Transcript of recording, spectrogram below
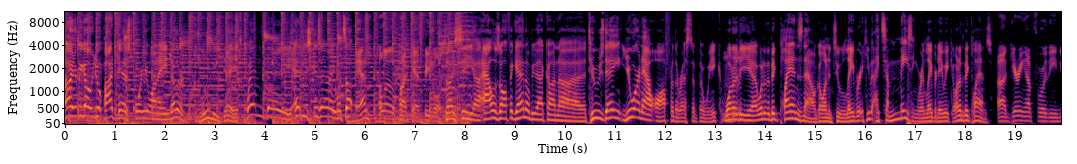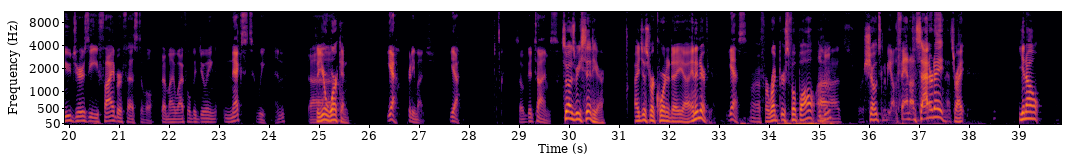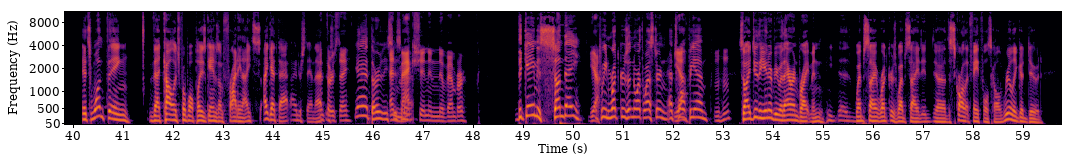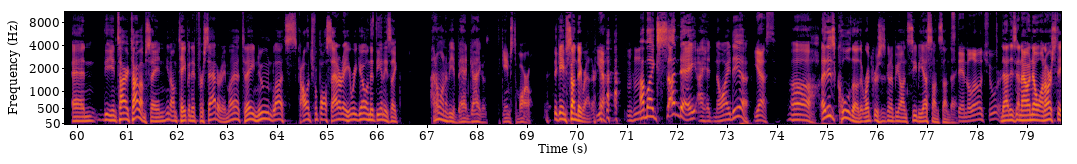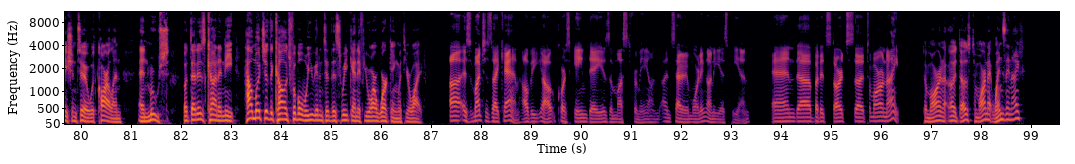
All right, here we go. We do a podcast for you on another gloomy day. It's Wednesday. Eddie Scozzare, what's up, man? Hello, podcast people. So I see uh, Al is off again. He'll be back on uh, Tuesday. You are now off for the rest of the week. What are the uh, What are the big plans now going into Labor? It's amazing. We're in Labor Day weekend. What are the big plans? Uh, gearing up for the New Jersey Fiber Festival that my wife will be doing next weekend. Uh, So you're working. Yeah, pretty much. Yeah. So good times. So as we sit here, I just recorded a uh, an interview Yes. uh, for Rutgers football. Mm-hmm. Uh, it's for a show. It's going to be on the fan on Saturday. That's right. You know, it's one thing that college football plays games on Friday nights. I get that. I understand that. And Thursday. Yeah, Thursday. And. MACtion in November. The game is Sunday Yeah. between Rutgers and Northwestern at 12 Yeah. p.m. Mm-hmm. So I do the interview with Aaron Breitman, he, uh, website Rutgers website, it, uh, the Scarlet Faithful is called. Really good dude. And the entire time I'm saying, you know, I'm taping it for Saturday. Uh, today noon, blah. It's college football Saturday. Here we go. And at the end, he's like, I don't want to be a bad guy. He goes, the game's tomorrow. the game's Sunday, rather. Yeah. hmm I'm like Sunday. I had no idea. Yes. Oh, it is cool though that Rutgers is going to be on CBS on Sunday. Standalone, sure. That is, and I know on our station too with Carlin and Moose, but that is kind of neat. How much of the college football will you get into this weekend if you are working with your wife? Uh, as much as I can. I'll be, you know, of course, game day is a must for me on, on Saturday morning on ESPN. And, uh, but it starts uh, tomorrow night. Tomorrow? Oh, it does tomorrow night, Wednesday night.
